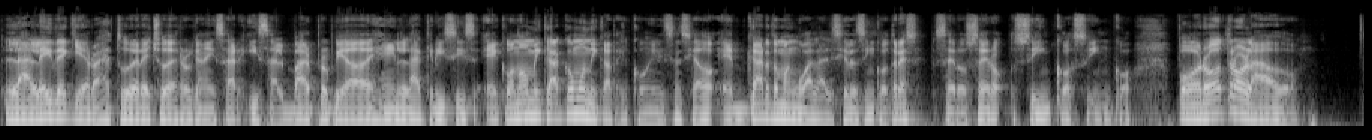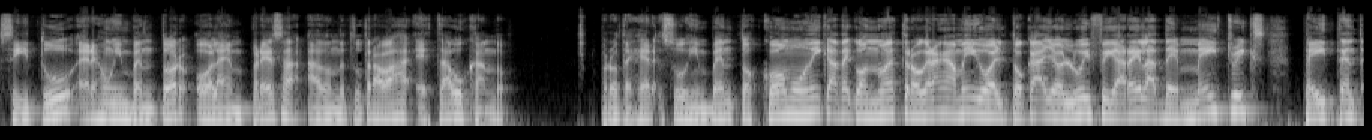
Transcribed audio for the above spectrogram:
La ley de quiebras es tu derecho de reorganizar y salvar propiedades en la crisis económica. Comunícate con el licenciado Edgardo Manguala al 753-0055. Por otro lado, si tú eres un inventor o la empresa a donde tú trabajas está buscando proteger sus inventos, comunícate con nuestro gran amigo el tocayo Luis Figarela de Matrix Patent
